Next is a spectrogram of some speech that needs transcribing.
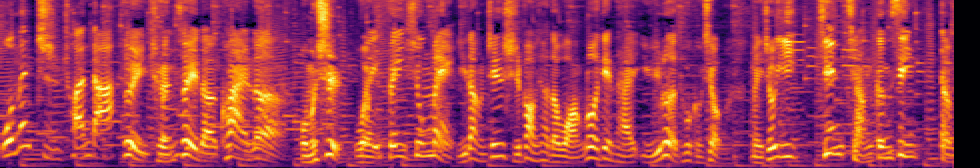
我们只传达最纯粹的快乐。我们是韦飞兄妹，一档真实爆笑的网络电台娱乐脱口秀，每周一坚强更新，等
